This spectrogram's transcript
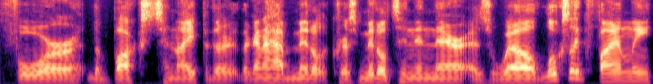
for the Bucks tonight, but they're, they're going to have middle Khris Middleton in there as well. Looks like finally,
